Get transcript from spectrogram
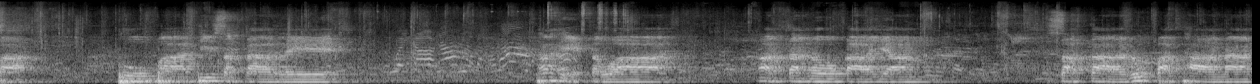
ปะภูปาทิสกาเรพระเหตวา อัตโนกายังสักการุปทานัง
